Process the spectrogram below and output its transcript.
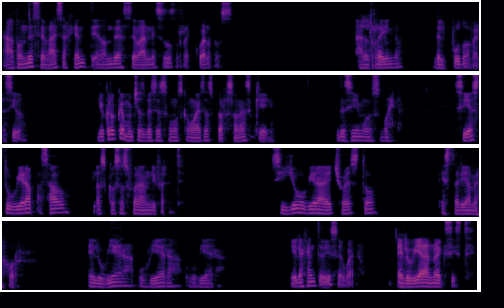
¿A dónde se va esa gente? ¿A dónde se van esos recuerdos? Al reino del pudo haber sido. Yo creo que muchas veces somos como esas personas que decimos, bueno, si esto hubiera pasado, las cosas fueran diferentes. Si yo hubiera hecho esto, estaría mejor. El hubiera, hubiera, hubiera. Y la gente dice, bueno, el hubiera no existe.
